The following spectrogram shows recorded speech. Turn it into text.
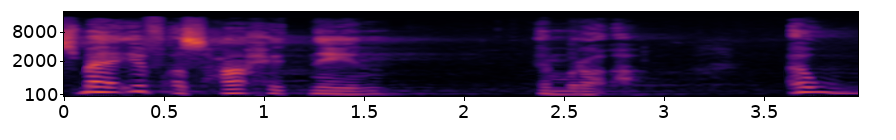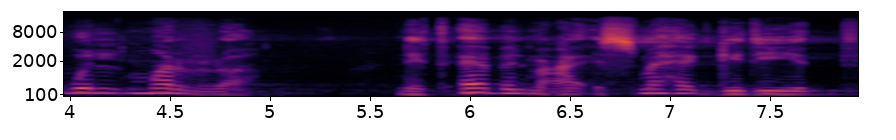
اسمها إيه في أصحاح اتنين امرأة. أول مرة نتقابل مع اسمها الجديد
